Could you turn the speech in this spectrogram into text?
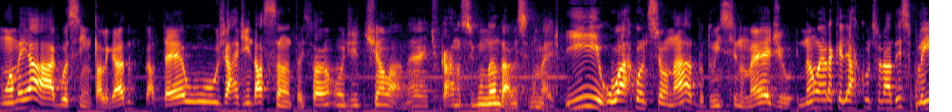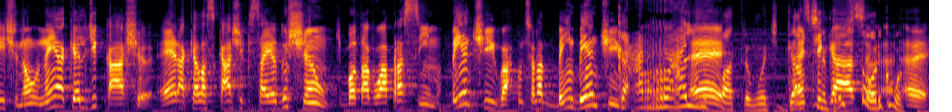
uma meia água, assim, tá ligado? Até o Jardim da Santa, isso é onde tinha lá, né? A gente ficava no segundo andar, o ensino médio. E o ar-condicionado do ensino médio não era aquele ar-condicionado split, não, nem aquele de caixa. Era aquelas caixas que saía do chão, que botava o ar pra cima. Bem antigo, ar-condicionado bem, bem antigo. Caralho, É. patrão. Antigaço, Antigaço. histórico, mano. É,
